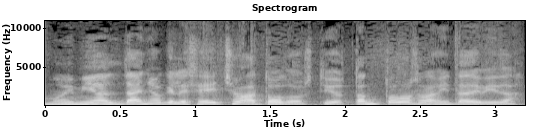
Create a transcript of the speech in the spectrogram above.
Madre mía, el daño que les he hecho a todos, tío. Están todos a la mitad de vida.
